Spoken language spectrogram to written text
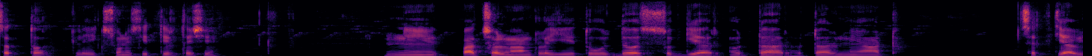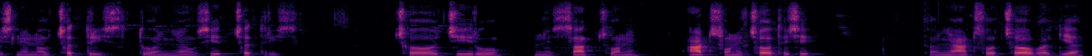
સત્તર એટલે એકસો ને સિત્તેર થશે. ને પાછળના અંક લઈએ તો દસ, અગિયાર, અઢાર અઢાર ને આઠ, સત્યાવીસ ને નવ, છત્રીસ, તો અહીંયા આવશે છત્રીસ. છ, જીરો અને સાતસો ને આઠસો ને છ થશે. તો અહીંયા આઠસો છ ભાગ્યા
